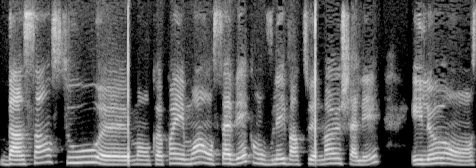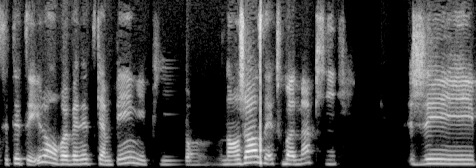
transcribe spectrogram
dans le sens où euh, mon copain et moi, on savait qu'on voulait éventuellement un chalet. Et là, on, cet été, là, on revenait du camping et puis on, en jasait tout bonnement. Puis j'ai,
